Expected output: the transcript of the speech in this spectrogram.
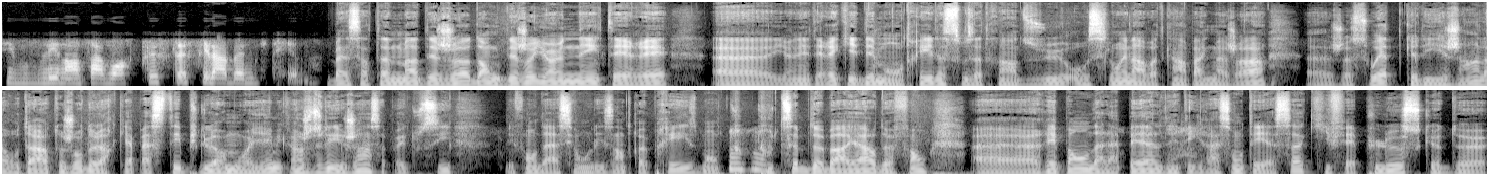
si vous voulez en savoir plus, c'est la bonne vitrine. Bien, certainement. Déjà, donc, déjà, il y a un intérêt, euh, il y a un intérêt qui est démontré là, si vous êtes rendu aussi loin dans votre campagne majeure. je souhaite que les gens, la hauteur toujours de leur capacité puis de leurs moyens, mais quand je dis les gens, ça peut être aussi les fondations, les entreprises, bon, tout, mhm. type de bailleurs de fonds euh, répondent à l'appel d'intégration TSA qui fait plus que de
